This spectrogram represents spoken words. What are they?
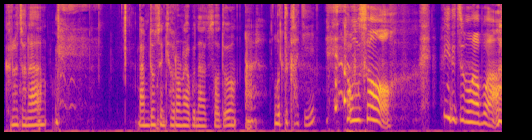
그러저나 남동생 결혼하고 나서도 어떡하지? 동서 이리 좀 와봐.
